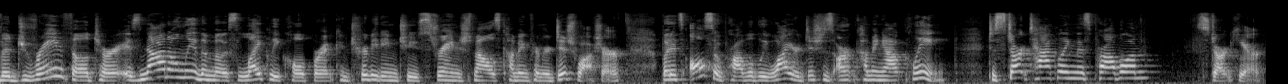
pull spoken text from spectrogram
The drain filter is not only the most likely culprit contributing to strange smells coming from your dishwasher, but it's also probably why your dishes aren't coming out clean. To start tackling this problem, start here.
